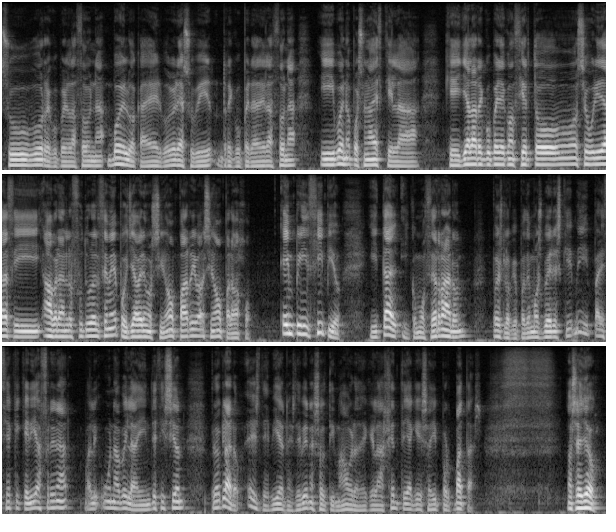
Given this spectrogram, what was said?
Subo, recupero la zona, vuelvo a caer, volveré a subir, recuperaré la zona y bueno, pues una vez que la que ya la recupere con cierta seguridad y abran los futuros del CME, pues ya veremos si no vamos para arriba, si no vamos para abajo. En principio, y tal y como cerraron, pues lo que podemos ver es que me parecía que quería frenar, ¿vale? Una vela de indecisión, pero claro, es de viernes, de viernes a última hora, de que la gente ya quiere salir por patas. No sé yo.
